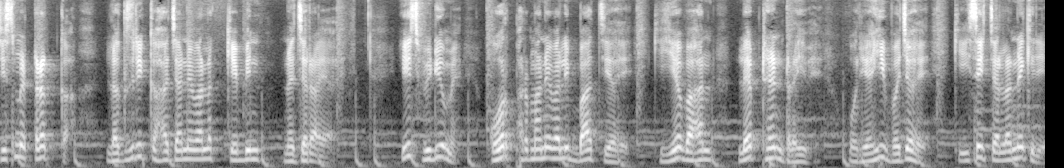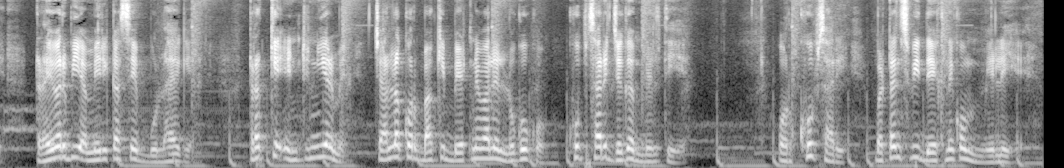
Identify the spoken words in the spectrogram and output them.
जिसमें ट्रक का लग्जरी कहा जाने वाला केबिन नज़र आया है। इस वीडियो में गौर फरमाने वाली बात यह है कि यह वाहन लेफ़्ट हैंड ड्राइव है और यही वजह है कि इसे चलाने के लिए ड्राइवर भी अमेरिका से बुलाया गया। ट्रक के इंटीरियर में चालक और बाकी बैठने वाले लोगों को खूब सारी जगह मिलती है और खूब सारी बटन्स भी देखने को मिली है।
